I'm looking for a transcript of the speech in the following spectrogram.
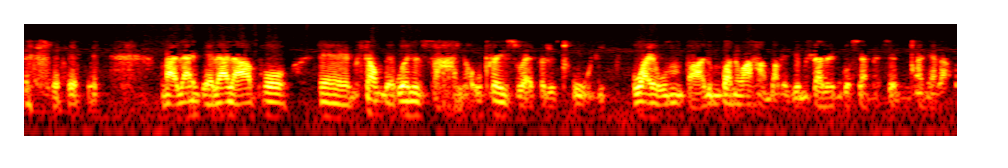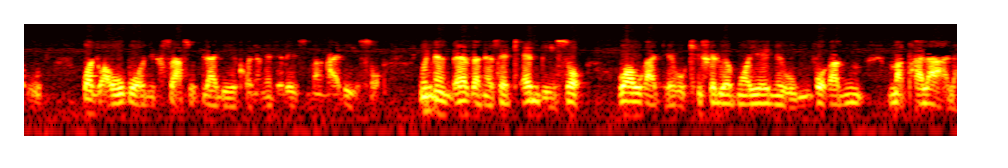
ngalandela lapho eh mhlawumbe kwelizalo uPraiseworth Lithuli wayewombhalo umbhalo wahamba-ke nje emhlabeni nkosi yami semncane kakhulu. Kodwa awuboni ikusasa ukuthi lalikhona ngendlela eyisimangaliso unembeza nesethembiso wawukade ukhishelwe emoyeni umfo kamaphalala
